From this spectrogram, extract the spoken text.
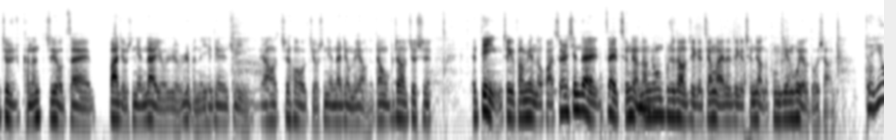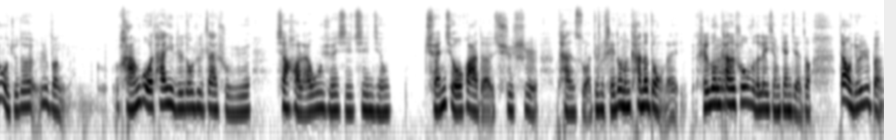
就是可能只有在八九十年代有有日本的一些电视剧，然后之后九十年代就没有了，但我不知道就是。在电影这个方面的话，虽然现在在成长当中，不知道这个将来的这个成长的空间会有多少。对，因为我觉得日本、韩国它一直都是在属于向好莱坞学习进行全球化的叙事探索，就是谁都能看得懂的，谁都能看得舒服的类型片节奏。但我觉得日本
